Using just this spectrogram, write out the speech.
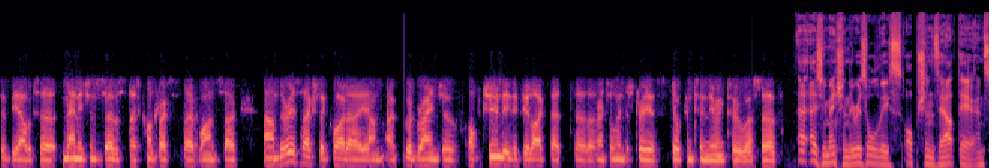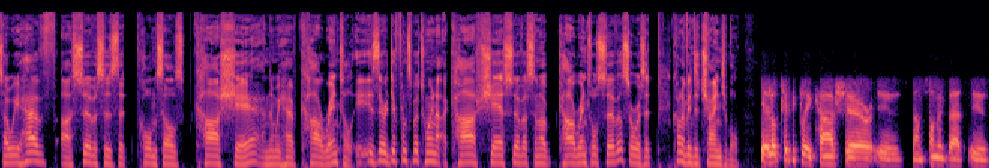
to be able to manage and service those contracts that they've won. So um, there is actually quite a, um, a, good range of opportunities, if you like, that uh, the rental industry is still continuing to uh, serve as you mentioned, there is all these options out there, and so we have uh, services that call themselves car share, and then we have car rental. Is there a difference between a car share service and a car rental service, or is it kind of interchangeable? Yeah, look, typically car share is um, something that is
